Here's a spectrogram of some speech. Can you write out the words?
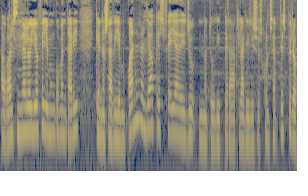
Abans Nelo i jo fèiem un comentari que no sabíem quan era allò que es feia de ju... No t'ho dic per aclarir aquests conceptes, però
